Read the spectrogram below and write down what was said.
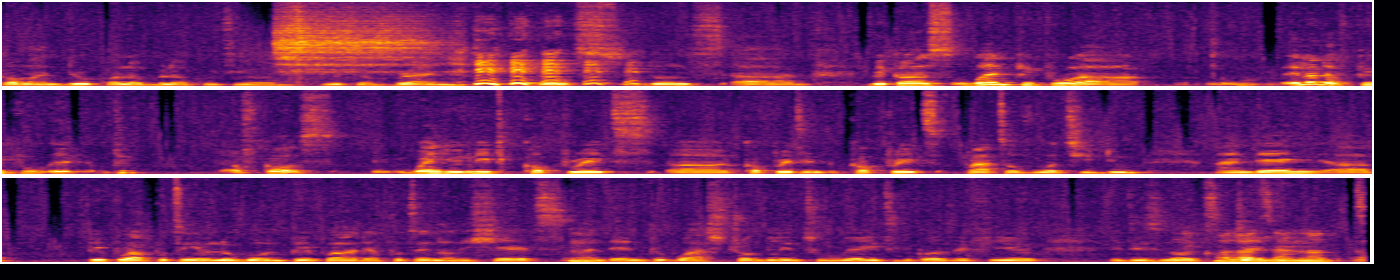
come and do color block with your with your brand. don't don't uh, because when people are a lot of people, eh, of course, when you need corporate uh, corporate corporate part of what you do, and then. Uh, People are putting your logo on paper, they're putting it on shirts, and then people are struggling to wear it because they feel it is not are not, uh,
